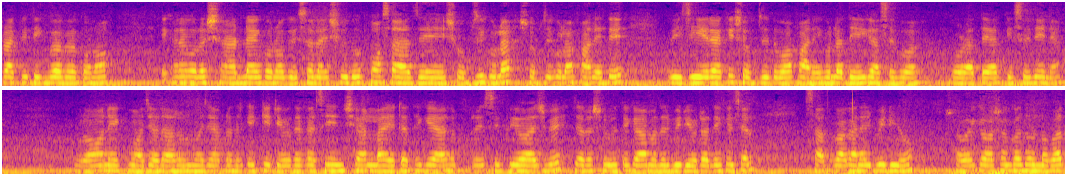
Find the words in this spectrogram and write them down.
প্রাকৃতিকভাবে কোনো এখানে কোনো সার নাই, কোনো কিছু নাই, শুধু পচা যে সবজিগুলা সবজিগুলা পানিতে ভিজিয়ে রাখি, সবজি দেওয়া পানিগুলা দিয়ে গাছে গোড়াতে আর কিছু দিই না। ওরা অনেক মজা, দারুণ মজা আপনাদেরকে কেটেও দেখাচ্ছি ইনশাল্লাহ এটা থেকে রেসিপিও আসবে। যারা শুরু থেকে আমাদের ভিডিওটা দেখেছেন, সাত বাগানের ভিডিও, সবাইকে অসংখ্য ধন্যবাদ।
